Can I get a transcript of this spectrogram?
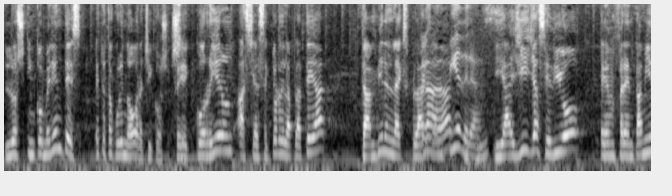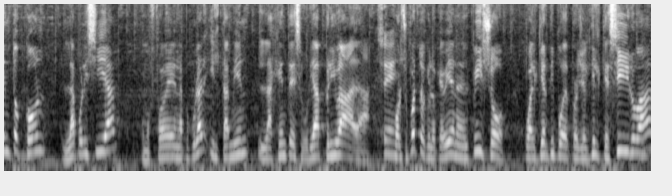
los inconvenientes, esto está ocurriendo ahora, chicos, Sí. se corrieron hacia el sector de la platea, también en la explanada. son piedras. Y allí ya se dio enfrentamiento con la policía, como fue en la popular, y también la gente de seguridad privada. Sí. Por supuesto que lo que veían en el piso, cualquier tipo de proyectil que sirva,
